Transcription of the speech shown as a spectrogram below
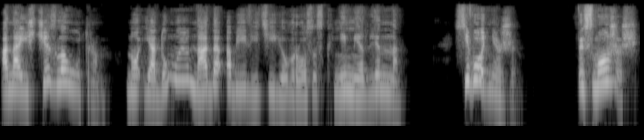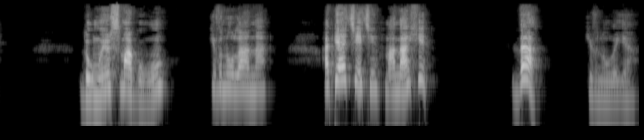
она исчезла утром, но, я думаю, надо объявить ее в розыск немедленно. Сегодня же. Ты сможешь?» «Думаю, смогу», – кивнула она. «Опять эти монахи?» «Да», – кивнула я.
